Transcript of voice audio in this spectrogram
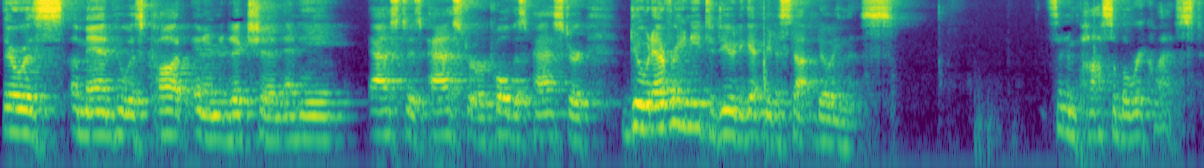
There was a man who was caught in an addiction and he asked his pastor or told his pastor, do whatever you need to do to get me to stop doing this. It's an impossible request.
